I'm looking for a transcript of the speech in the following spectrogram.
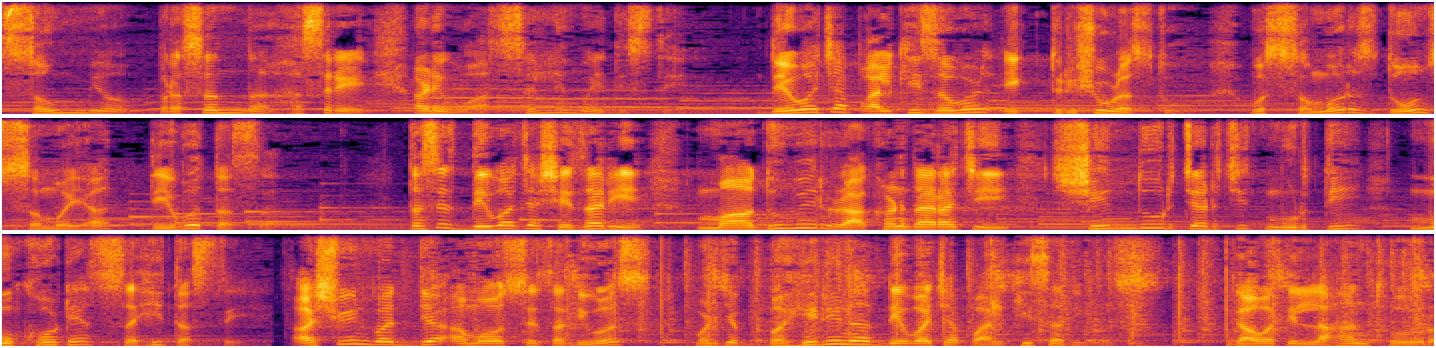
सौम्य प्रसन्न हसरे आणि वात्सल्यमय दिसते. देवाच्या पालखीजवळ एक त्रिशूळ असतो व समोरच दोन समया तेवत असतात. तसेच देवाच्या शेजारी माधुवीर राखणदाराची शेंदूर चर्चित मूर्ती मुखोट्या सहित असते. अश्विन वैद्य अमावस्येचा दिवस म्हणजे बहिरीनाथ देवाच्या पालखीचा दिवस. गावातील लहान थोर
